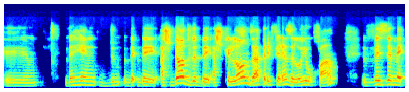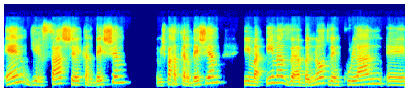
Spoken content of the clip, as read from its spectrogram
אה, והן באשדוד ובאשקלון, זה הפריפריה, זה לא ירוחם, וזה מעין גרסה של קרדשם, משפחת קרדשיאן, עם האימא והבנות, והן כולן אה,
